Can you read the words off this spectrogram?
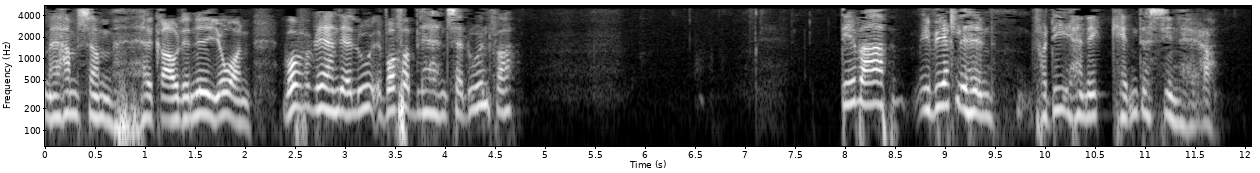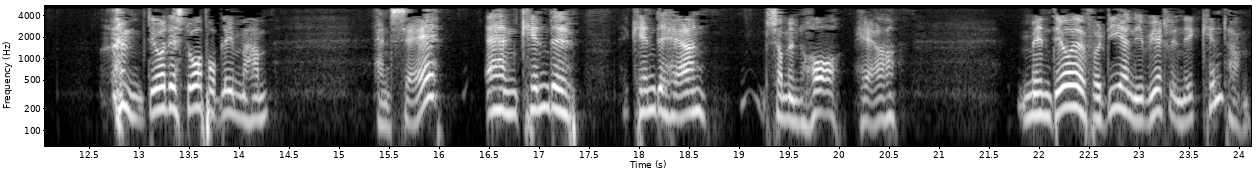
med ham, som havde gravet det ned i jorden? Hvorfor blev han, der, hvorfor blev han sat udenfor? det var i virkeligheden, fordi han ikke kendte sin herre. Det var det store problem med ham. Han sagde, at han kendte, kendte Herren som en hård herre. Men det var jo fordi, han i virkeligheden ikke kendte ham.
